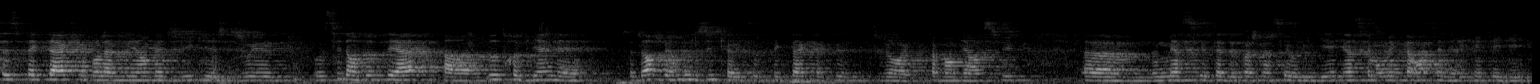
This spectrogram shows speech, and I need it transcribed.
ce spectacle pour l'amener en Belgique et j'ai joué aussi dans d'autres théâtres par d'autres biens, mais j'adore jouer en Belgique avec ce spectacle parce que j'ai toujours extrêmement bien reçu. Euh, donc merci aux têtes de poche, merci à Olivier, merci à mon metteur en scène Eric Métayer.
